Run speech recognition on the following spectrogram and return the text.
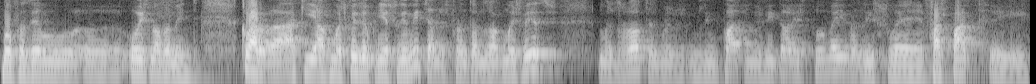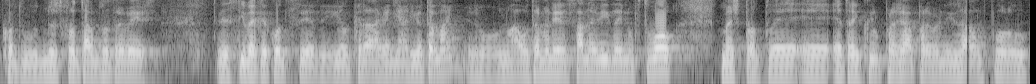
vou fazê-lo uh, hoje novamente. Claro, há aqui algumas coisas, eu conheço o Gamito, já nos enfrentamos algumas vezes umas derrotas, umas, uns empates, umas vitórias pelo meio, mas isso é, faz parte e quando nos defrontarmos outra vez, se tiver que acontecer, ele quererá ganhar e eu também. Não, não há outra maneira de estar na vida e no futebol, mas pronto, é, é, é tranquilo para já parabenizá-lo pelo,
